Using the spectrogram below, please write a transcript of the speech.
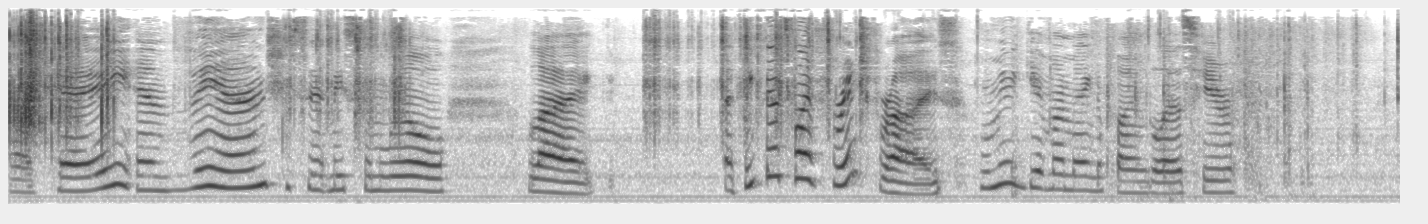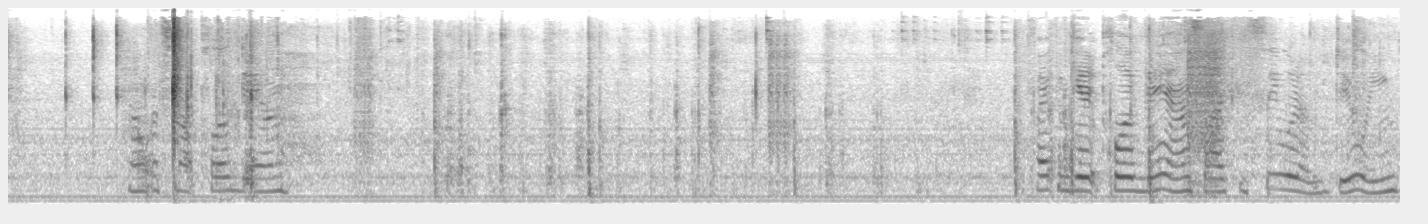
okay. And then she sent me some little, like, I think that's like french fries. Let me get my magnifying glass here. No, it's not plugged in. If I can get it plugged in so I can see what I'm doing.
